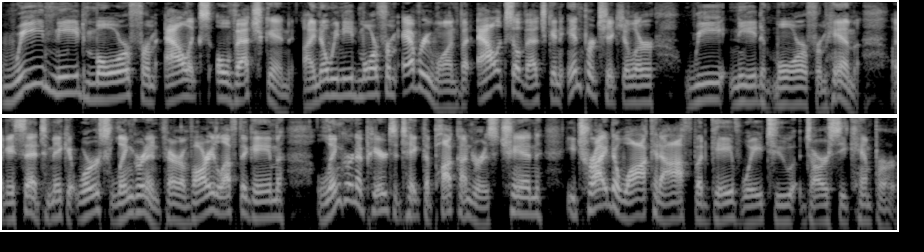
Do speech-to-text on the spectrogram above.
we need more from Alex Ovechkin. I know we need more from everyone, but Alex Ovechkin in particular, we need more from him. Like I said, to make it worse, Lindgren and Fehervary left the game. Lindgren appeared to take the puck under his chin. He tried to walk it off, but gave way to Darcy Kuemper.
